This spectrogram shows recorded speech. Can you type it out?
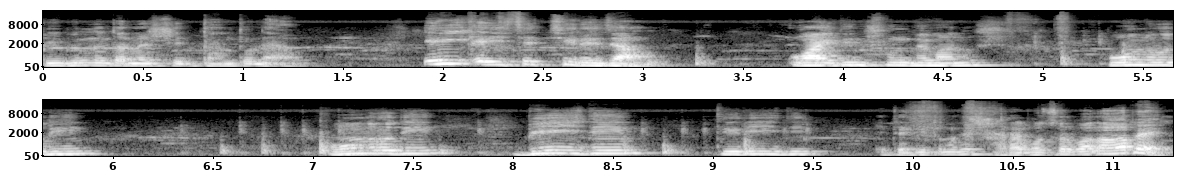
বিভিন্ন ধরনের সিদ্ধান্ত নেও। এই এইচএসসি রেজাল্ট কয়দিন শুনবে মানুষ? পনেরো দিন পনেরো দিন, বিশ দিন, তিরিশ দিন। এটা কি তোমাকে সারা বছর বলা হবে?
